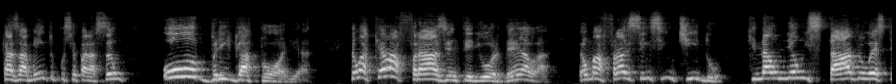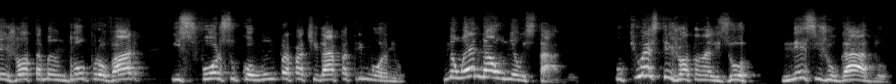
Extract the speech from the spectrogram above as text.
casamento por separação obrigatória. Então, aquela frase anterior dela é uma frase sem sentido, que na união estável o STJ mandou provar esforço comum para tirar patrimônio. Não é na união estável. O que o STJ analisou nesse julgado,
